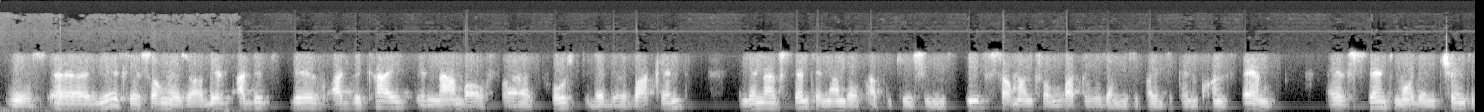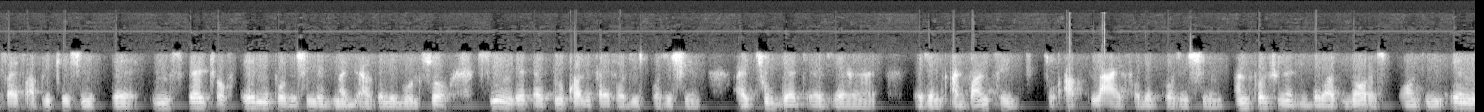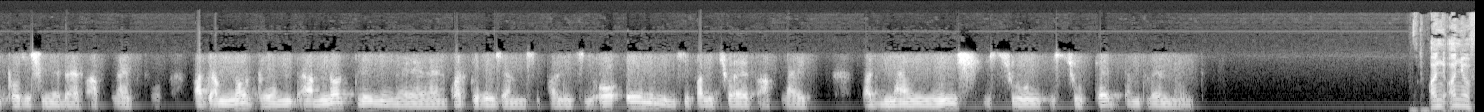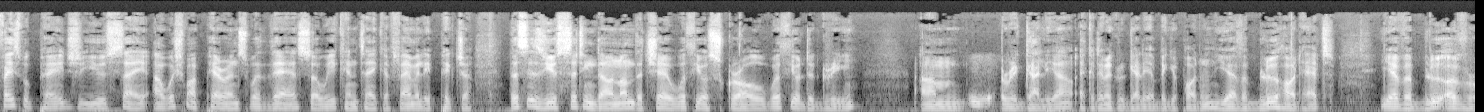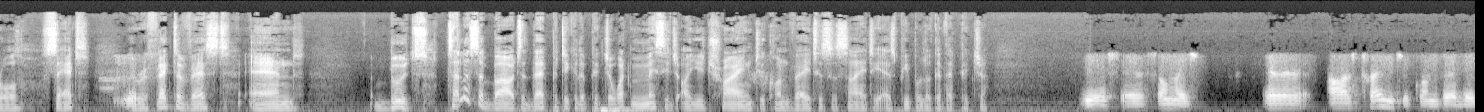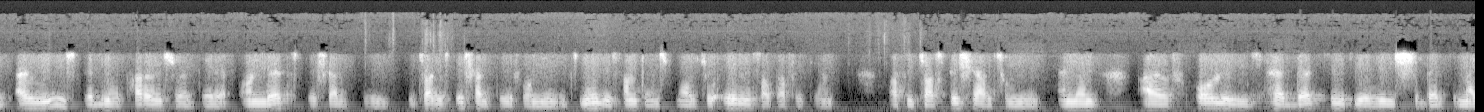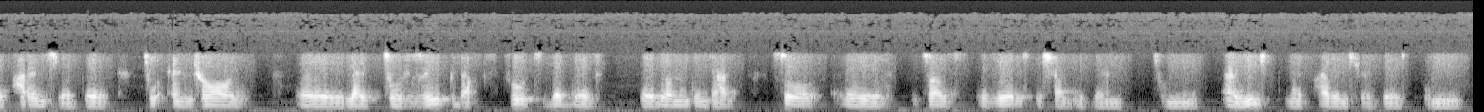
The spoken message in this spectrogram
Yes, uh, yes, the song as well. They've, they've advertised a number of uh, posts that were vacant and then I've sent a number of applications. If someone from KwaDukuza municipality can confirm, I have sent more than 25 applications there in search of any position that might be available. So seeing that I do qualify for this position, I took that as a, as an advantage to apply for the position. Unfortunately, there was no response in any position that I've applied for. But I'm not I'm not blaming uh, municipality or any municipality where I've applied. But my wish is to is to get employment. On, on your Facebook page, you say, I wish my parents were there so we can take a family picture. This is you sitting down on the chair with your scroll, with your degree, um, regalia, academic regalia, beg your pardon. You have a blue hard hat. You have a blue overall set, a reflective vest, and boots. Tell us about that particular picture. What message are you trying to convey to society as people look at that picture? Yes, uh, as uh, I was trying to convey that I wish that my parents were there on that special day. It was a special day for me. It may be something small to any South African, but it was special to me. And then I've always had that sincere wish that my parents were there to enjoy, uh, like to reap the fruit that they've development enjoyed. So uh, it was a very special event to me. I wish my parents were there for me.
